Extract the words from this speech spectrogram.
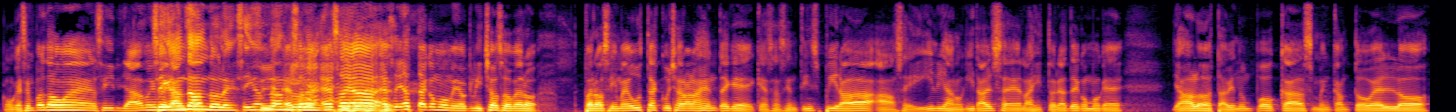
como que siempre te lo van a decir, ya me- me Sigan cansa. dándole, sigan Sí, dándole. Eso, eso ya, eso ya está como medio clichoso, pero, pero sí me gusta escuchar a la gente que, que se siente inspirada a seguir y a no quitarse las historias de como que, ya lo está viendo un podcast, me encantó verlo,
